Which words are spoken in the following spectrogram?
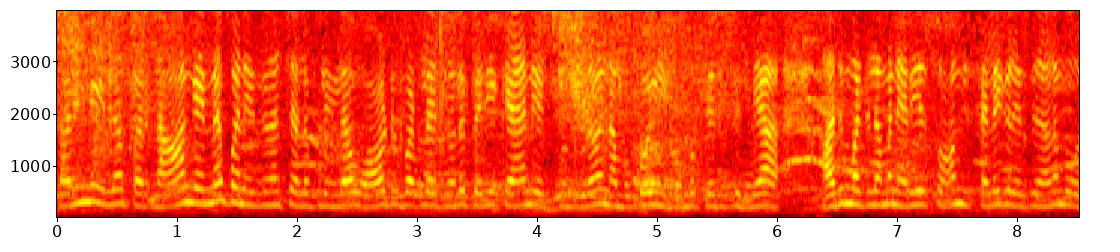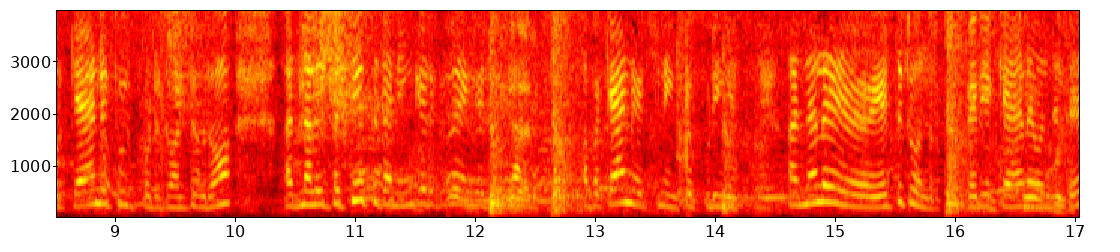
தண்ணி எல்லாம் பாரு நாங்கள் என்ன பண்ணியிருக்கோம்னா சில பிள்ளைங்களா வாட்டர் பாட்டில் எடுத்தனால பெரிய கேன் எடுத்து வந்துக்கிறோம் நம்ம கோயில் ரொம்ப பெருசு இல்லையா? அது மட்டும் இல்லாமல் நிறைய சுவாமி சிலைகள் இருக்கிறதுனால நம்ம ஒரு கேனை தூக்கி போட்டுட்டு வந்துட்டுக்கிறோம் அதனால இப்போ தீர்த்து தண்ணி இங்கே எடுக்கிறதா எங்கே எடுக்கலாம் அப்போ கேன் எடுத்து நீங்கள் போய் பிடிங்க அதனால எடுத்துகிட்டு வந்திருக்கோம். பெரிய கேனை வந்துட்டு.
